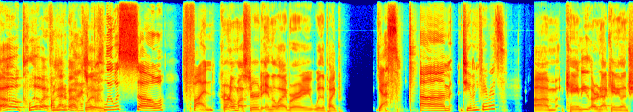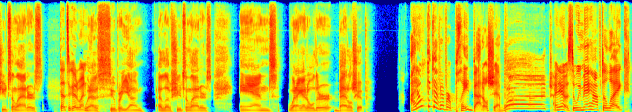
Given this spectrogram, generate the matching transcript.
oh, Clue. I oh forgot Oh about gosh, Clue. Clue was so fun. Colonel Mustard in the library with a pipe. Yes. Um, do you have any favorites? Um, Candy, or not Candyland, Chutes and Ladders. That's a good one. when I was super young. I love Chutes and Ladders. And when I got older, Battleship. I don't think I've ever played Battleship. What? I know. So we may have to like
